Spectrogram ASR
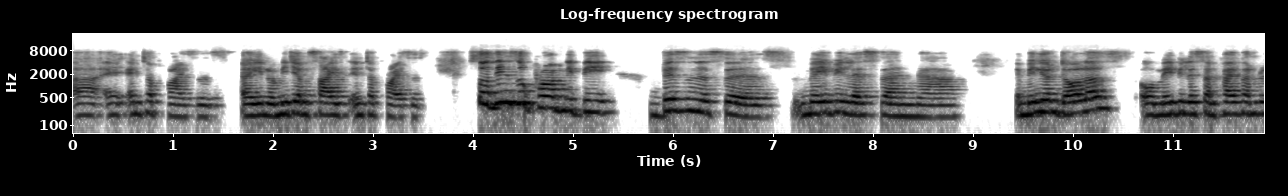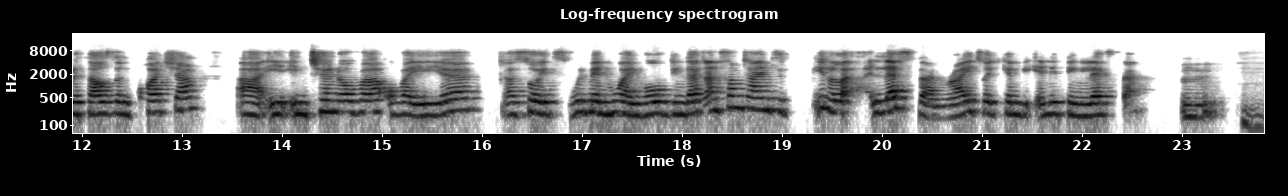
uh, enterprises, uh, you know, medium-sized enterprises. So these will probably be businesses, maybe less than uh, a million dollars or maybe less than 500,000 kwacha. Uh, in, in, turnover over a year. Uh, so it's women who are involved in that, and sometimes it, you know less than right. So it can be anything less than. Mm-hmm. Mm-hmm.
